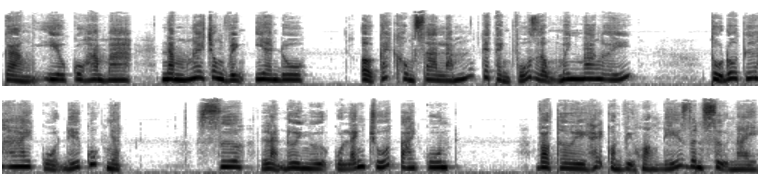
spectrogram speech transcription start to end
Cảng Yokohama nằm ngay trong vịnh Iando, ở cách không xa lắm cái thành phố rộng mênh mang ấy. Thủ đô thứ hai của đế quốc Nhật. Xưa là nơi ngự của lãnh chúa Taikun. Vào thời hãy còn vị hoàng đế dân sự này,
